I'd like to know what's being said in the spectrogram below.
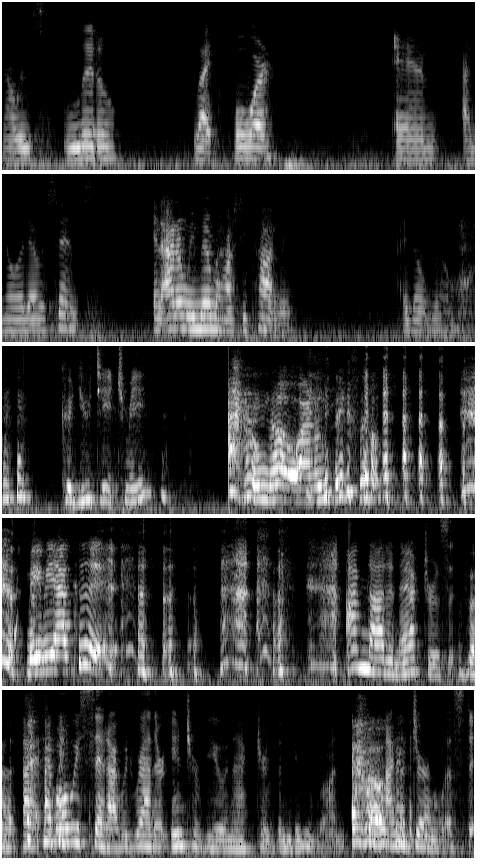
And I was little, like four. and I know it ever since. And I don't remember how she taught me. I don't know. Could you teach me? I don't know. I don't think so. Maybe I could. I'm not an actress, but I, I've always said I would rather interview an actor than be one. Oh. I'm a journalist.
